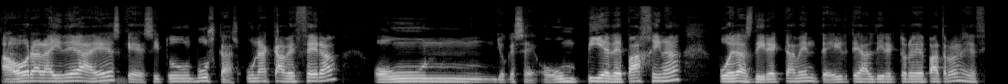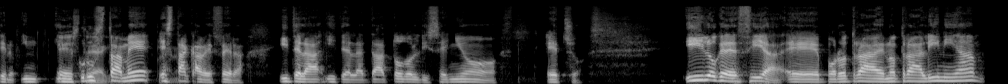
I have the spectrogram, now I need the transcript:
Ahora la idea es que si tú buscas una cabecera, o un, yo qué sé, o un pie de página, puedas directamente irte al directorio de patrones y decir, este incrústame esta cabecera y te, la, y te la da todo el diseño hecho. Y lo que decía, eh, por otra, en otra línea,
